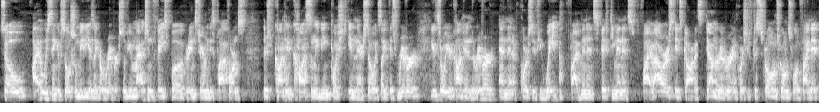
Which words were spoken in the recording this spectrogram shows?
So I always think of social media as like a river. So if you imagine Facebook or Instagram or these platforms, there's content constantly being pushed in there. So it's like this river. You throw your content in the river, and then of course, if you wait five minutes, 50 minutes, five hours, it's gone. It's down the river, and of course, you have to scroll and scroll and scroll to find it.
